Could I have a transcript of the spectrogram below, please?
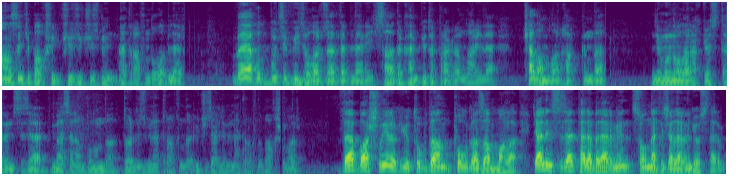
Hansın ki, baxışı 200-300 min ətrafında ola bilər. Və yaxud bu tip videolar düzəldə bilərik sadə kompüter proqramları ilə kəlamlar haqqında nümunə olaraq göstərim sizə. Məsələn, bunun da 400 min ətrafında, 350 min ətrafında baxışı var. Və başlayırıq YouTube-dan pul qazanmağa. Gəlin sizə tələbələrimin son nəticələrini göstərim.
